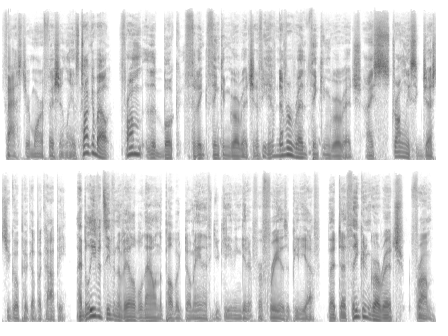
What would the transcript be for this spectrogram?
faster, more efficiently. Let's talk about from the book Think, Think and Grow Rich. And if you have never read Think and Grow Rich, I strongly suggest you go pick up a copy. I believe it's even available now in the public domain. I think you can even get it for free as a PDF. But uh, Think and Grow Rich from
